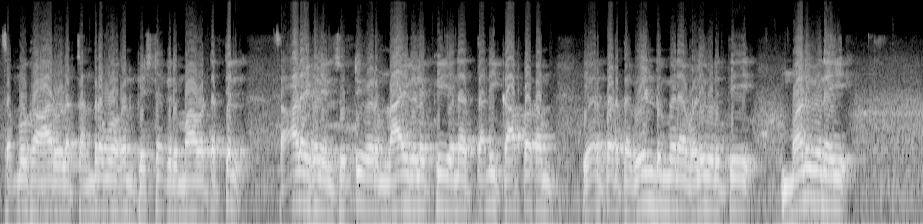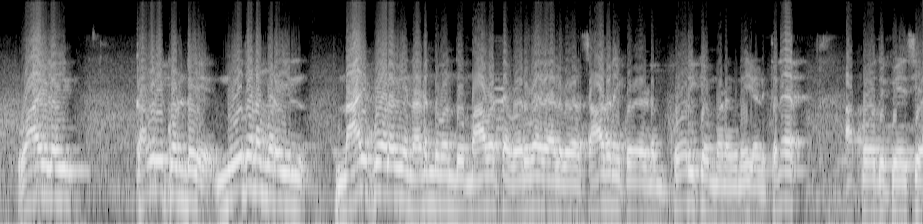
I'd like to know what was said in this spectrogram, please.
சமூக ஆர்வலர் சந்திரமோகன் கிருஷ்ணகிரி மாவட்டத்தில் சாலைகளில் சுற்றி வரும் நாய்களுக்கு என தனி காப்பகம் ஏற்படுத்த வேண்டும் என வலியுறுத்தி மனுவினை வாயிலை கவரிக்கொண்டு நூதன முறையில் நாய் போலவே நடந்து வந்து மாவட்ட வருவாய் அலுவலர் சாதனை குழுவிடம் கோரிக்கை மனுவினை அளித்தனர். அப்போது பேசிய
